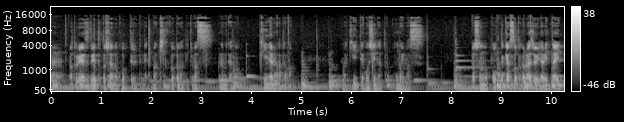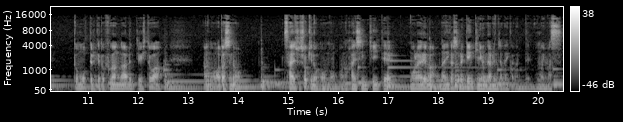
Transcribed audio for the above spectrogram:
うん。まあ、とりあえずデータとしては残ってるんでね、まあ、聞くことができます。なのであの気になる方は、まあ、聞いてほしいなと思います。もしそのポッドキャストとかラジオやりたいと思ってるけど不安があるっていう人はあの私の最初初期の方のあの配信聞いてもらえれば何かしら元気にはなるんじゃないかなって思います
